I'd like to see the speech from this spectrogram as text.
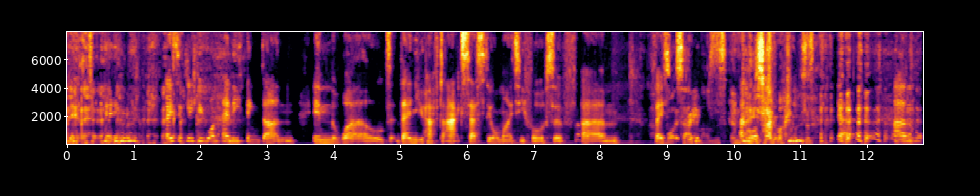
lifting. Basically, if you want anything done in the world, then you have to access the almighty force of um, Facebook WhatsApp groups mums and and WhatsApp groups. yeah. Um,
